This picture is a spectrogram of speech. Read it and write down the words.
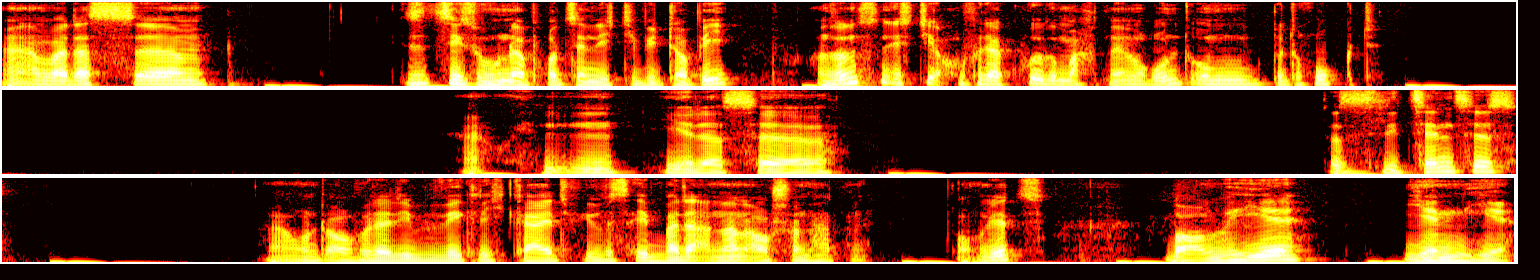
Ja, aber das äh, sitzt nicht so hundertprozentig tippitoppi. Ansonsten ist die auch wieder cool gemacht, ne? rundum bedruckt. Ja, hinten hier das, äh, das ist Lizenz ist. Ja, und auch wieder die Beweglichkeit, wie wir es eben bei der anderen auch schon hatten. Und jetzt bauen wir hier Yen hier.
